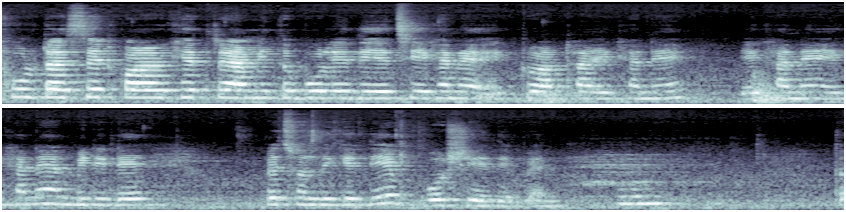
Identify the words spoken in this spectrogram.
ফুলটা সেট করার ক্ষেত্রে আমি তো বলে দিয়েছি, এখানে একটু আঠা, এখানে এখানে এখানে আর মিডিলে পেছন দিকে দিয়ে বসিয়ে দেবেন। তো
